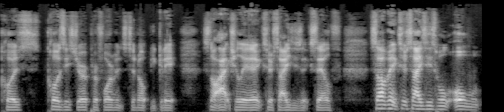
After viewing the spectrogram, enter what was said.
cause causes your performance to not be great. It's not actually the exercises itself. Some exercises will all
